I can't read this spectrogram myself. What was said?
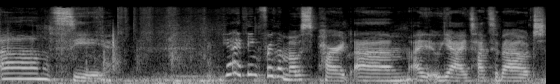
Um, let's see. Yeah, I think for the most part, um, I yeah, I talked about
